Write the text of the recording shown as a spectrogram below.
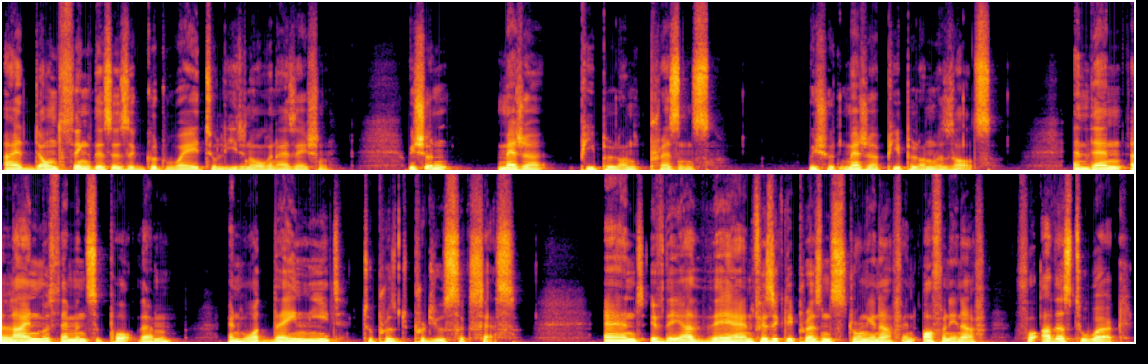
I don't think this is a good way to lead an organization. We shouldn't measure people on presence. We should measure people on results and then align with them and support them and what they need to pro- produce success. And if they are there and physically present strong enough and often enough for others to work,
